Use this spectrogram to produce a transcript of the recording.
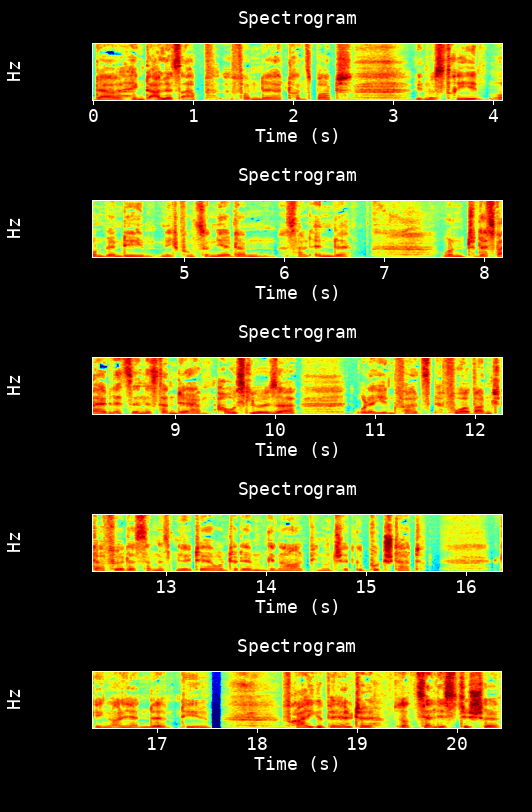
da hängt alles ab von der Transportindustrie. Und wenn die nicht funktioniert, dann ist halt Ende. Und das war ja letztendlich dann der Auslöser oder jedenfalls der Vorwand dafür, dass dann das Militär unter dem General Pinochet geputscht hat gegen Allende, die frei gewählte sozialistische,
